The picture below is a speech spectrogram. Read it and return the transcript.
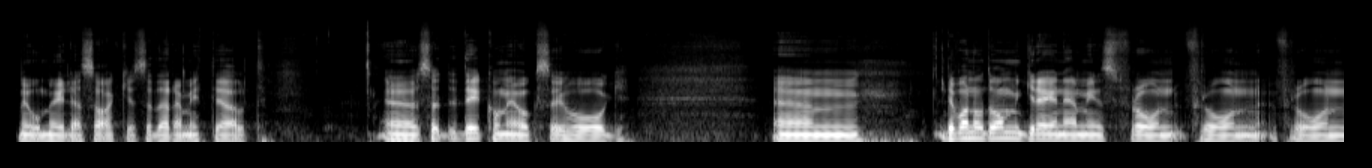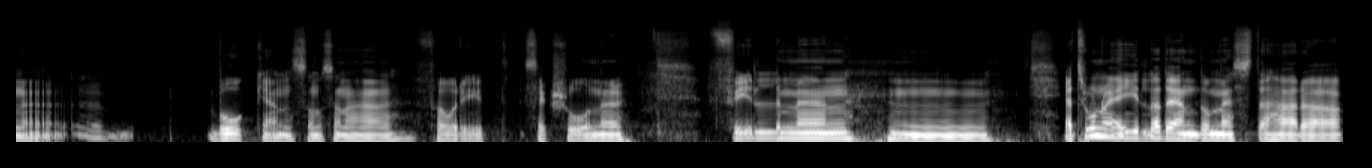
med omöjliga saker så där är mitt i allt. Eh, så det, kommer jag också ihåg. Ehm, det var nog de grejerna jag minns från, från, från eh, boken som sådana här favoritsektioner. Filmen, hmm. Jag tror nog jag gillade ändå mest det här uh,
